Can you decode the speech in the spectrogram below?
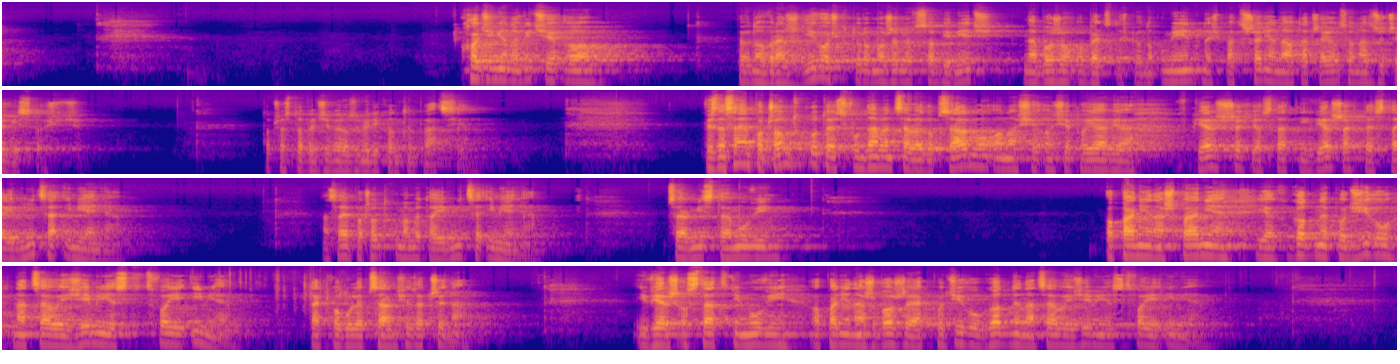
Chodzi mianowicie o pewną wrażliwość, którą możemy w sobie mieć na Bożą obecność, pewną umiejętność patrzenia na otaczającą nas rzeczywistość. To przez to będziemy rozumieli kontemplację. Więc na samym początku to jest fundament całego psalmu. Ono się, on się pojawia pierwszych i ostatnich wierszach. To jest tajemnica imienia. Na samym początku mamy tajemnicę imienia. Psalmista mówi: O Panie nasz Panie, jak godne podziwu na całej ziemi jest Twoje imię. Tak w ogóle psalm się zaczyna. I wiersz ostatni mówi: O Panie nasz Boże, jak podziwu godny na całej ziemi jest Twoje imię.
